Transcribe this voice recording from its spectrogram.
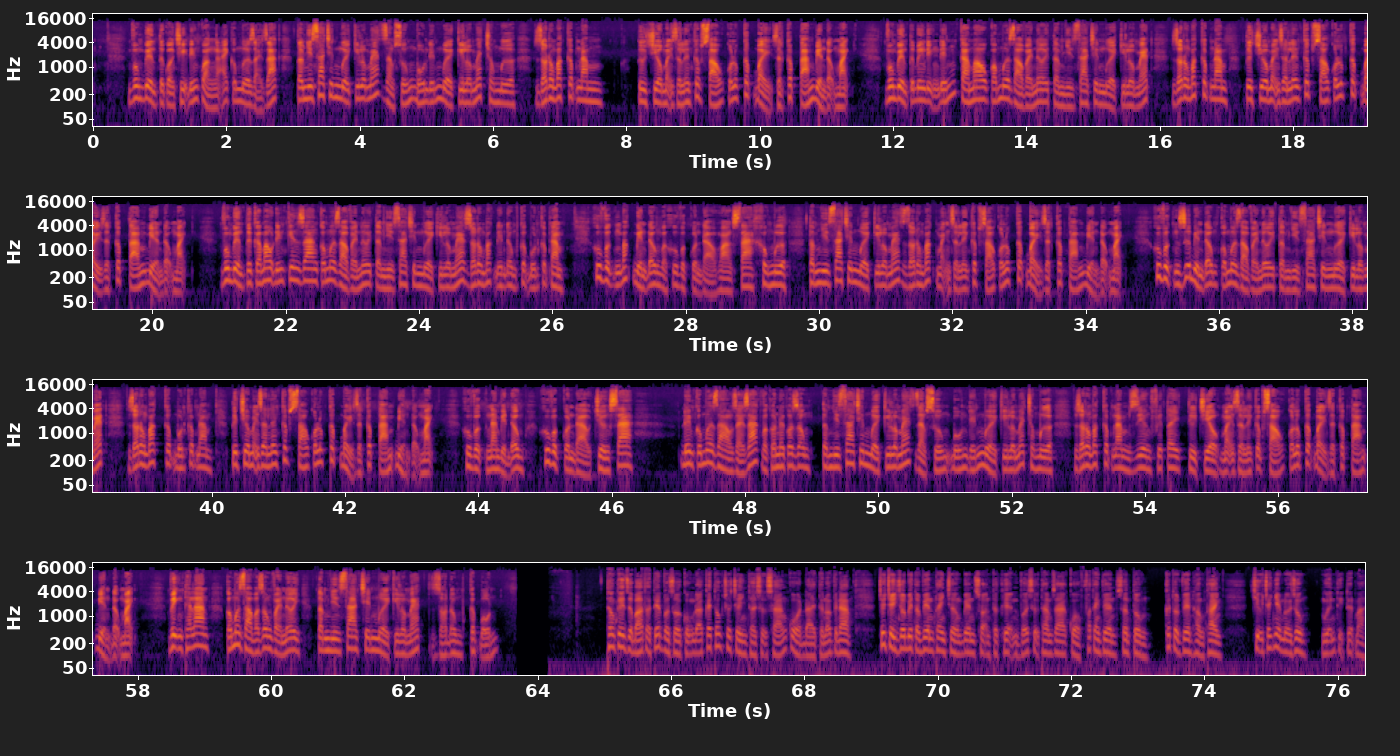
Vùng biển từ Quảng Trị đến Quảng Ngãi có mưa rải rác, tầm nhìn xa trên 10 km giảm xuống 4 đến 10 km trong mưa, gió đông bắc cấp 5 từ chiều mạnh dần lên cấp 6, có lúc cấp 7 giật cấp 8 biển động mạnh. Vùng biển từ Bình Định đến Cà Mau có mưa rào vài nơi tầm nhìn xa trên 10 km, gió đông bắc cấp 5, từ chiều mạnh dần lên cấp 6 có lúc cấp 7 giật cấp 8 biển động mạnh. Vùng biển từ Cà Mau đến Kiên Giang có mưa rào vài nơi tầm nhìn xa trên 10 km, gió đông bắc đến đông cấp 4 cấp 5. Khu vực Bắc Biển Đông và khu vực quần đảo Hoàng Sa không mưa, tầm nhìn xa trên 10 km, gió đông bắc mạnh dần lên cấp 6 có lúc cấp 7 giật cấp 8 biển động mạnh. Khu vực giữa Biển Đông có mưa rào vài nơi tầm nhìn xa trên 10 km, gió Đông Bắc cấp 4, cấp 5, từ chiều mạnh dần lên cấp 6 có lúc cấp 7, giật cấp 8, biển động mạnh. Khu vực Nam Biển Đông, khu vực quần đảo Trường Sa, đêm có mưa rào rải rác và có nơi có rông, tầm nhìn xa trên 10 km giảm xuống 4 đến 10 km trong mưa, gió Đông Bắc cấp 5, riêng phía Tây từ chiều mạnh dần lên cấp 6, có lúc cấp 7, giật cấp 8, biển động mạnh. Vịnh Thái Lan có mưa rào và rông vài nơi, tầm nhìn xa trên 10 km, gió đông cấp 4. Thông tin dự báo thời tiết vừa rồi cũng đã kết thúc chương trình Thời sự sáng của Đài Tiếng Nói Việt Nam. Chương trình do biên tập viên Thanh Trường biên soạn thực hiện với sự tham gia của phát thanh viên Sơn Tùng, kỹ thuật viên Hồng Thành, chịu trách nhiệm nội dung Nguyễn Thị Tuyết Mai.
